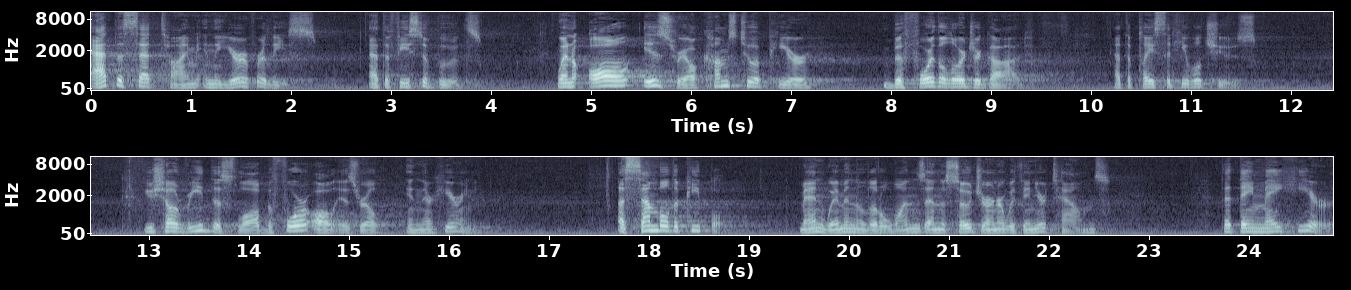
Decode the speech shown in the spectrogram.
at the set time in the year of release, at the Feast of Booths, when all Israel comes to appear before the Lord your God at the place that he will choose. You shall read this law before all Israel in their hearing. Assemble the people, men, women, and little ones, and the sojourner within your towns, that they may hear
